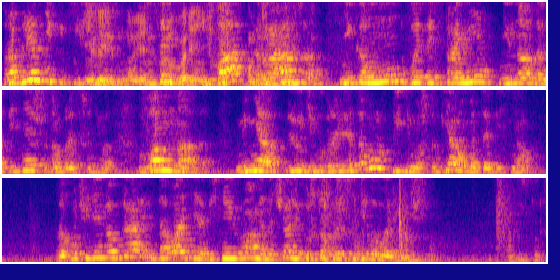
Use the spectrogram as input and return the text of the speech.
Проблем никаких Или, нет. ну, я не знаю, Смотрите, Вареничный, два раза никому в этой стране не надо объяснять, что там происходило. Вам надо. Меня люди выбрали для того, видимо, чтобы я вам это объяснял. Рабочий день в разгаре, давайте я объясню и вам, и начальнику, что Хорошо, происходило в. Хорошо. Объясните.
